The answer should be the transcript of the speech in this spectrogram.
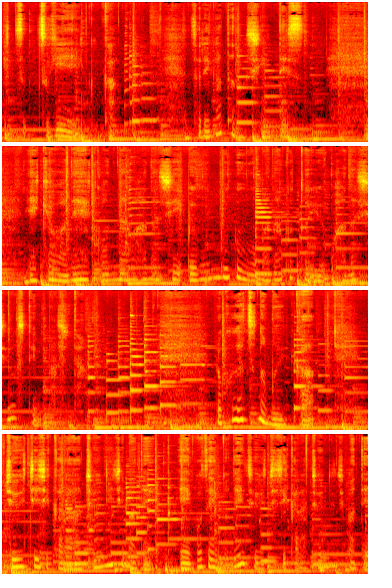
いつ次へ行くか。それが楽しいんです。え今日はねこんなお話部分部分を学ぶというお話をしてみました。6月の6日11時から12時まで、えー、午前のね11時から12時まで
